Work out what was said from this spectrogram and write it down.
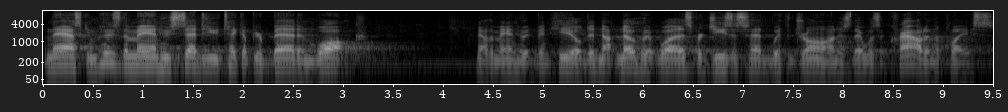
And they asked him, Who's the man who said to you, Take up your bed and walk? Now, the man who had been healed did not know who it was, for Jesus had withdrawn, as there was a crowd in the place.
